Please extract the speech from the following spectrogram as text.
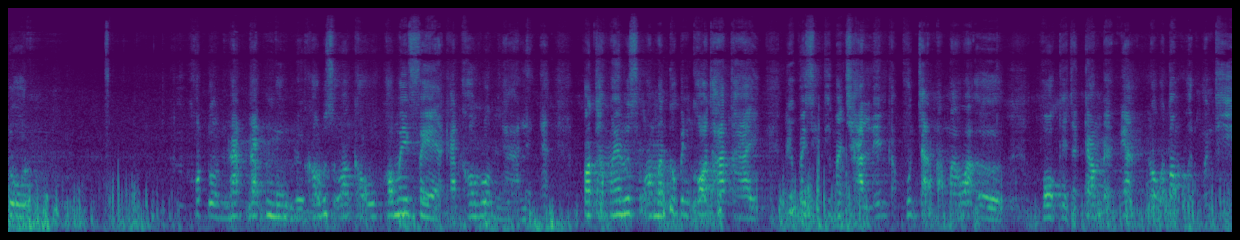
โดนคือเขาโดนรัดรัดมุมหรือเขารู้สึกว่าเขาเขาไม่แฟร์กับการเขาร่วมงานอะไรเงี้ยก็ทำให้รู้สึกว่ามันก็เป็นข้อท้าทายหรือเป็นสิ่งที่มันชันเล่นกับผู้จัดมากๆว่าเออพอกิจกรรมแบบเนี้ยเราก็ต้องเปิดพื้นที่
